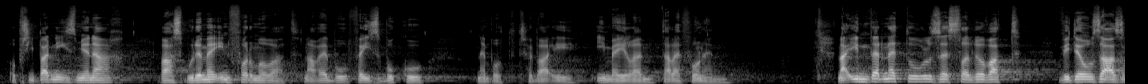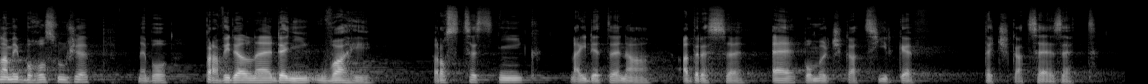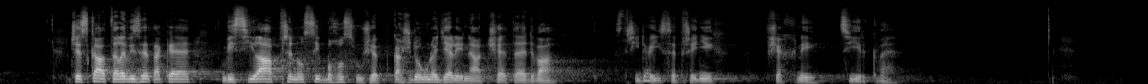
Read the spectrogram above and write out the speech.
O případných změnách vás budeme informovat na webu, Facebooku nebo třeba i e-mailem, telefonem. Na internetu lze sledovat videozáznamy bohoslužeb nebo pravidelné denní úvahy. Rozcestník najdete na adrese e-církev.cz. Česká televize také vysílá přenosy bohoslužeb každou neděli na ČT2. Střídají se při nich všechny církve.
